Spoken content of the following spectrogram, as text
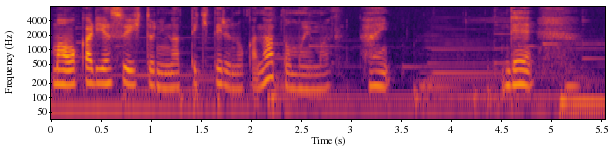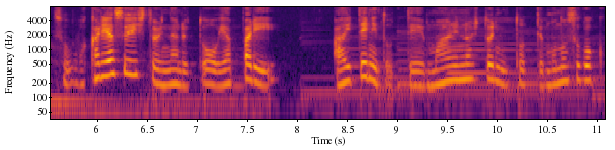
まあ、分かりやすい人になってきてるのかなと思います。はい、でそう分かりやすい人になるとやっぱり相手にとって周りの人にとってものすごく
